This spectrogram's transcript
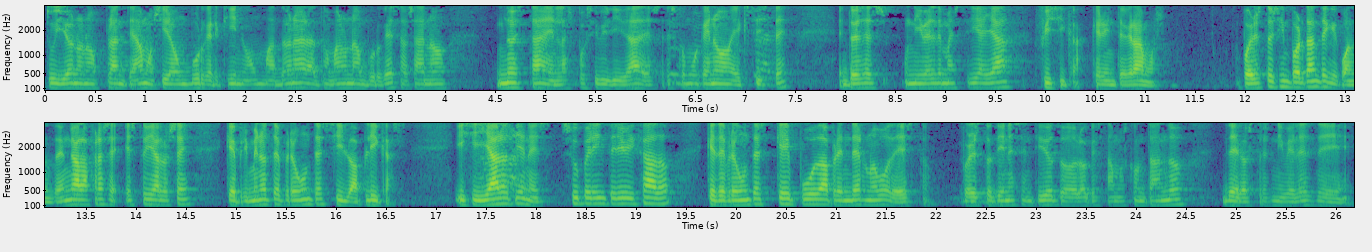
tú y yo no nos planteamos ir a un Burger King o a un McDonald's a tomar una hamburguesa. O sea, no, no está en las posibilidades. Es como que no existe. Entonces es un nivel de maestría ya física, que lo integramos. Por esto es importante que cuando tenga la frase esto ya lo sé, que primero te preguntes si lo aplicas. Y si ya lo tienes súper interiorizado, que te preguntes qué puedo aprender nuevo de esto. Por esto tiene sentido todo lo que estamos contando de los tres niveles de,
